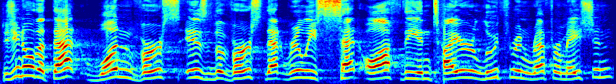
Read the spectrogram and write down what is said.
Did you know that that one verse is the verse that really set off the entire Lutheran Reformation?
